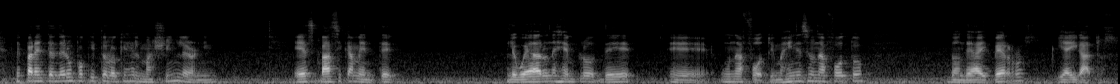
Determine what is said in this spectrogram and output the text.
Entonces, para entender un poquito lo que es el machine learning, es básicamente, le voy a dar un ejemplo de eh, una foto. Imagínense una foto donde hay perros y hay gatos.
